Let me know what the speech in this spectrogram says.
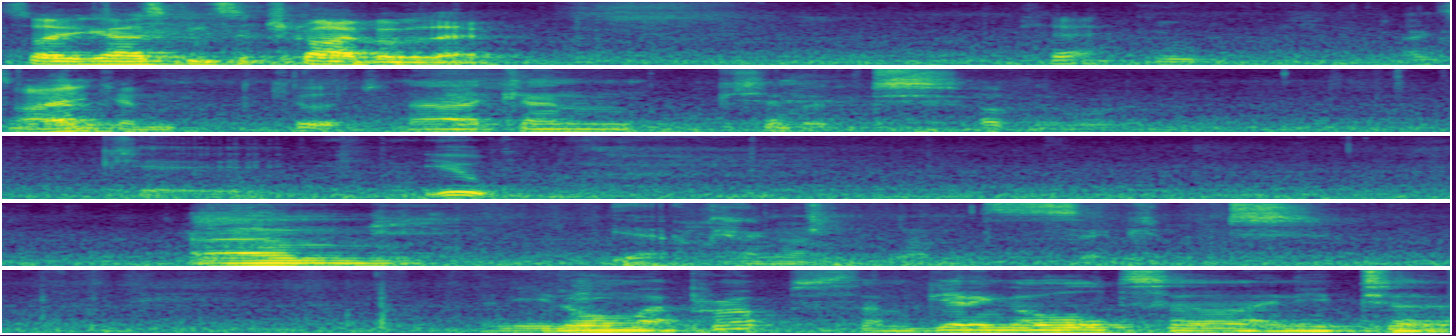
So you guys can subscribe over there. Okay. Thanks, I can kill it. I can kill it. Okay, you. Um, yeah, hang on one second. I need all my props. I'm getting old, so I need to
